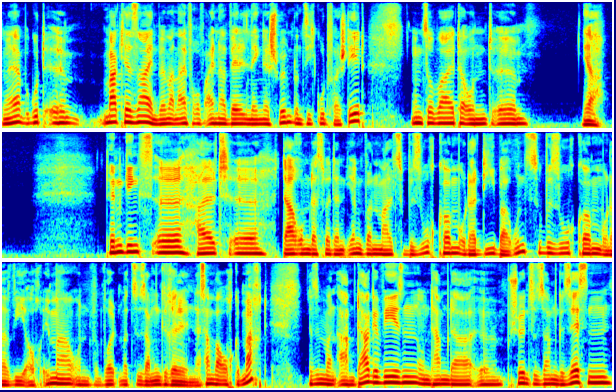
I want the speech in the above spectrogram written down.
Naja, gut, ähm, mag ja sein, wenn man einfach auf einer Wellenlänge schwimmt und sich gut versteht und so weiter. Und ähm, ja, dann ging es äh, halt äh, darum, dass wir dann irgendwann mal zu Besuch kommen oder die bei uns zu Besuch kommen oder wie auch immer und wollten wir zusammen grillen. Das haben wir auch gemacht. Da sind wir einen Abend da gewesen und haben da äh, schön zusammen gesessen,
